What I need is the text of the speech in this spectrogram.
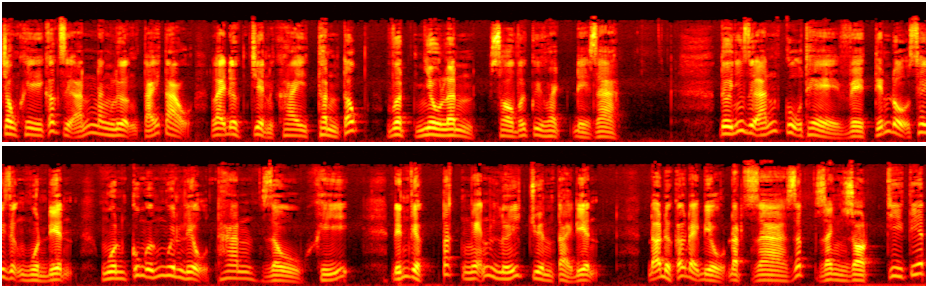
trong khi các dự án năng lượng tái tạo lại được triển khai thần tốc vượt nhiều lần so với quy hoạch đề ra. Từ những dự án cụ thể về tiến độ xây dựng nguồn điện, nguồn cung ứng nguyên liệu than, dầu, khí, đến việc tắc nghẽn lưới truyền tải điện, đã được các đại biểu đặt ra rất rành rọt chi tiết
